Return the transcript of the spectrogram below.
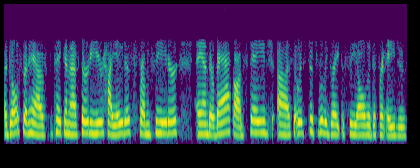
adults that have taken a 30-year hiatus from theater, and they're back on stage. Uh, so it's just really great to see all the different ages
